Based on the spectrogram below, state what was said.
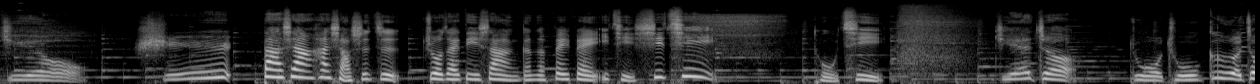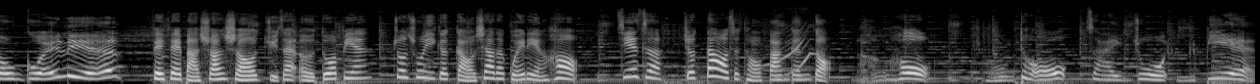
九、十。大象和小狮子坐在地上，跟着狒狒一起吸气、吐气，接着做出各种鬼脸。狒狒把双手举在耳朵边，做出一个搞笑的鬼脸后，接着就倒着头翻跟斗，然后从头再做一遍。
